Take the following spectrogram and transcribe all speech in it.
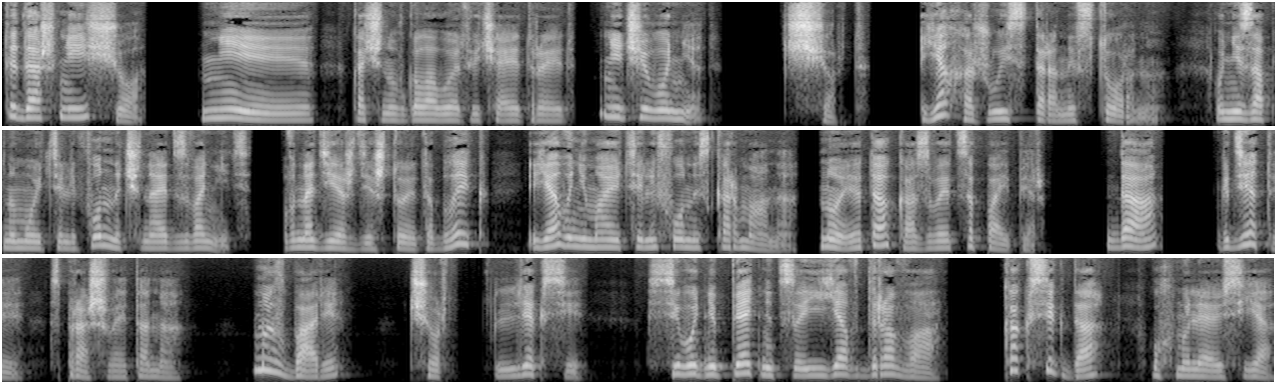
«Ты дашь мне еще?» не качнув головой, отвечает Рейд. «Ничего нет». «Черт!» Я хожу из стороны в сторону. Внезапно мой телефон начинает звонить. В надежде, что это Блейк, я вынимаю телефон из кармана, но это оказывается Пайпер. «Да. Где ты?» — спрашивает она. «Мы в баре». «Черт, Лекси, сегодня пятница, и я в дрова». «Как всегда», — ухмыляюсь я.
